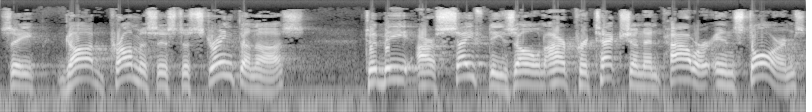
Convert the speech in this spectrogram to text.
See, God promises to strengthen us to be our safety zone, our protection and power in storms,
